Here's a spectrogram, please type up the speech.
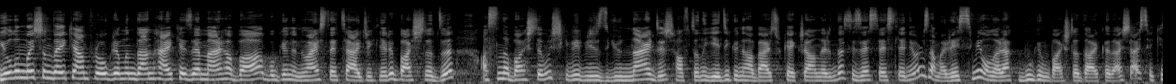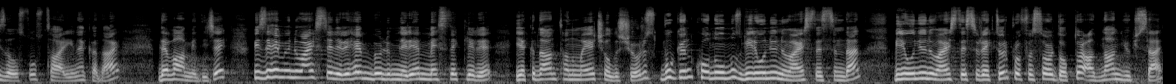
Yolun başındayken programından herkese merhaba. Bugün üniversite tercihleri başladı. Aslında başlamış gibi biz günlerdir haftanın 7 günü Habertürk ekranlarında size sesleniyoruz ama resmi olarak bugün başladı arkadaşlar. 8 Ağustos tarihine kadar devam edecek. Biz de hem üniversiteleri hem bölümleri hem meslekleri yakından tanımaya çalışıyoruz. Bugün konuğumuz Biruni Üniversitesi'nden. Biruni Üniversitesi Rektörü Profesör Doktor Adnan Yüksel.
